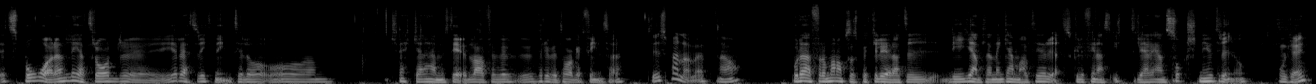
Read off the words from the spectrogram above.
ett spår, en ledtråd i rätt riktning till att, att knäcka det här mysteriet varför vi överhuvudtaget finns här. Det är spännande. Ja. Och därför har man också spekulerat i, det är egentligen en gammal teori, att det skulle finnas ytterligare en sorts neutrino. Okej.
